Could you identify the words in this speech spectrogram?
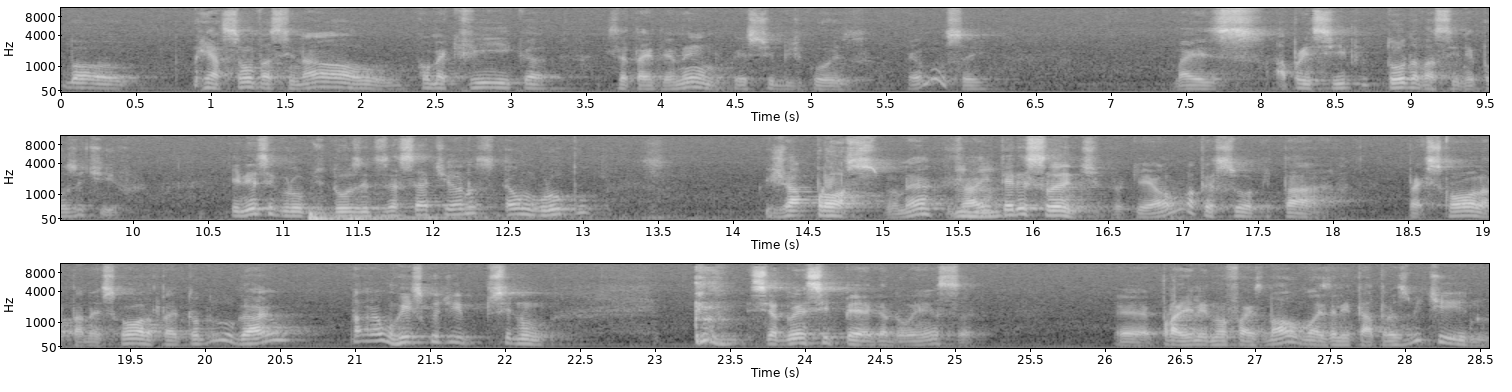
bom, reação vacinal, como é que fica, você está entendendo? Esse tipo de coisa. Eu não sei. Mas, a princípio, toda vacina é positiva. E nesse grupo de 12 a 17 anos, é um grupo já próximo, né? já uhum. interessante, porque é uma pessoa que está para a escola, está na escola, está em todo lugar, é um, é um risco de, se não. Se a doença se pega a doença, é, para ele não faz mal, mas ele está transmitindo.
